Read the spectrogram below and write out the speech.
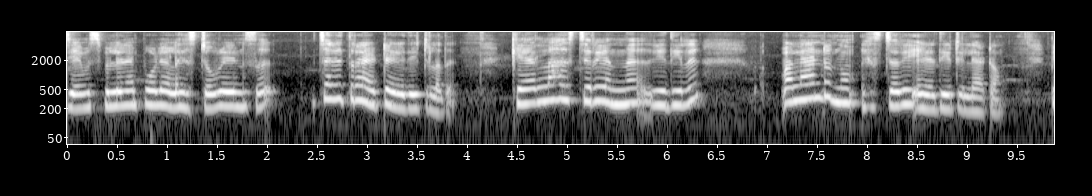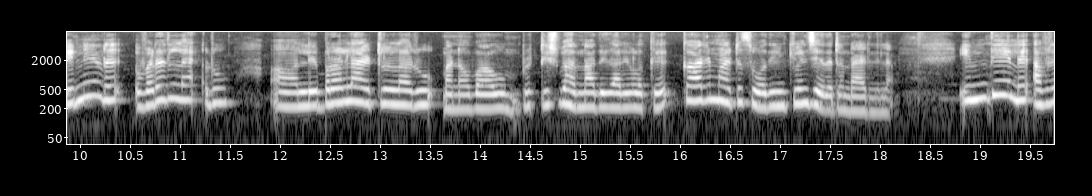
ജെയിംസ് ബില്ലിനെ പോലെയുള്ള ഹിസ്റ്റോറിയൻസ് ചരിത്രമായിട്ട് എഴുതിയിട്ടുള്ളത്. കേരള ഹിസ്റ്ററി എന്ന രീതിയിൽ വല്ലാണ്ടൊന്നും ഹിസ്റ്ററി എഴുതിയിട്ടില്ല കേട്ടോ. പിന്നീട് ഇവിടെയുള്ള ഒരു ലിബറലായിട്ടുള്ള ഒരു മനോഭാവവും ബ്രിട്ടീഷ് ഭരണാധികാരികളൊക്കെ കാര്യമായിട്ട് സ്വാധീനിക്കുകയും ചെയ്തിട്ടുണ്ടായിരുന്നില്ല. ഇന്ത്യയിൽ അവർ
